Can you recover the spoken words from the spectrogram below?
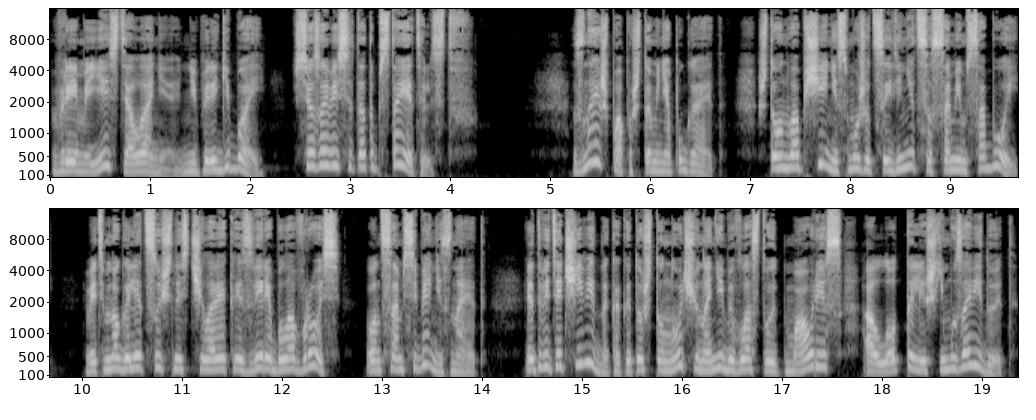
Время есть, Алания, не перегибай. Все зависит от обстоятельств. Знаешь, папа, что меня пугает? Что он вообще не сможет соединиться с самим собой. Ведь много лет сущность человека и зверя была врозь, он сам себя не знает. Это ведь очевидно, как и то, что ночью на небе властвует Маурис, а Лотта лишь ему завидует.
